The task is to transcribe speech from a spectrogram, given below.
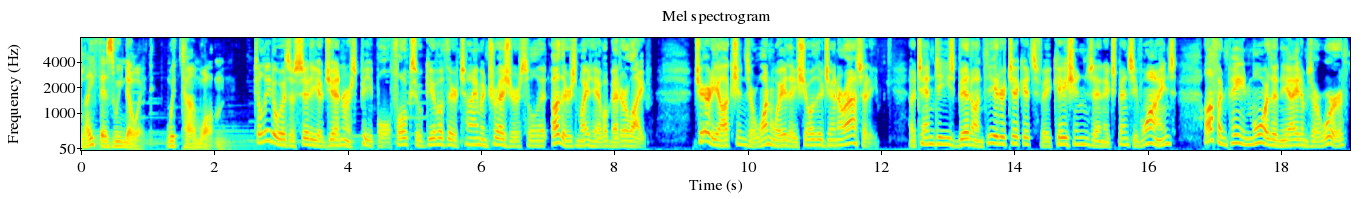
Life as We Know It with Tom Walton. Toledo is a city of generous people, folks who give of their time and treasure so that others might have a better life. Charity auctions are one way they show their generosity. Attendees bid on theater tickets, vacations, and expensive wines, often paying more than the items are worth,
